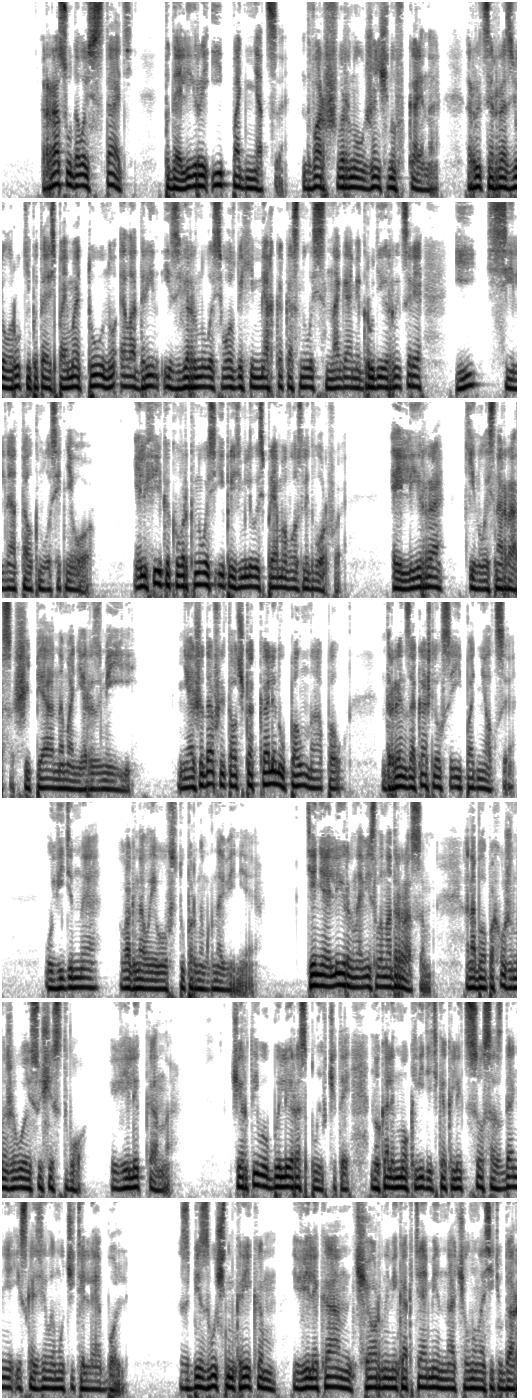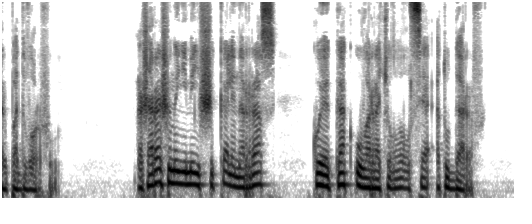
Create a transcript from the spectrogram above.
Расу удалось встать под Алирой и подняться. Дварф швырнул женщину в Калина. Рыцарь развел руки, пытаясь поймать ту, но Эладрин извернулась в воздухе, мягко коснулась ногами груди рыцаря и сильно оттолкнулась от него. Эльфийка кувыркнулась и приземлилась прямо возле дворфа. Элира кинулась на раз, шипя на манер змеи. Не ожидавший толчка Калин упал на пол. Дрен закашлялся и поднялся. Увиденное вогнало его в ступор на мгновение. Тень Алиры нависла над расом. Она была похожа на живое существо. Великана. Черты его были расплывчаты, но Калин мог видеть, как лицо создания исказило мучительная боль. С беззвучным криком великан черными когтями начал наносить удары по дворфу. Ошарашенный не меньше Калина раз кое-как уворачивался от ударов.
